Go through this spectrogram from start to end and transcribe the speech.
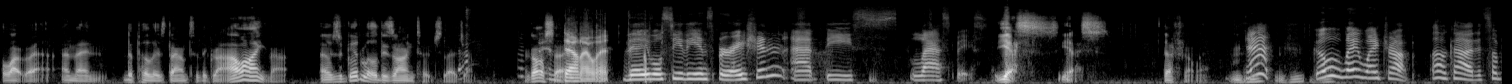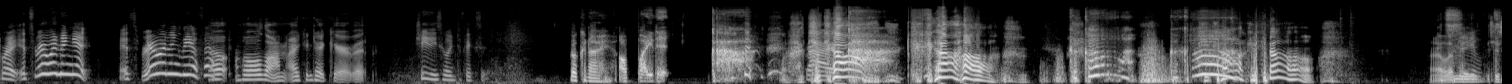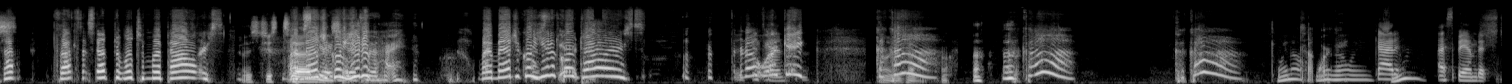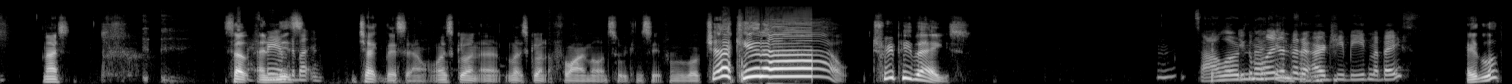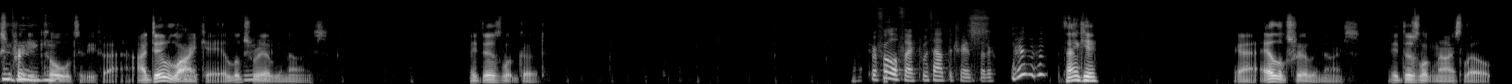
like that, and then the pillars down to the ground. I like that. It was a good little design touch there, Jen. I gotta say. Down I went. They will see the inspiration at the s- last base. Yes, yes, definitely. Mhm, Yeah. mhm. Go away, white drop. Oh god, it's so bright. It's ruining it. It's ruining the effect. Oh, hold on, I can take care of it. Cheaty's going to fix it. So can I. I'll bite it. Gah, Caca! Caca! gah, gah, gah. Caca! Caca! Now, let me just That, that's susceptible to my powers. let's just My uh, magical this. uni- Hi. My magical unicorn powers. They're not working. You Caca. can't. Caca. Caca. Can we not? It's not why that working. Got it. Hmm, I spammed it. Nice. So, I and spammed the this, button. check this out. Let's go into let's go into fly mode so we can see it from above. Check it out, Trippy base. Hmm. It's all loading You complaining that for it. RGB'd my base? It looks pretty cool, to be fair. I do like it. It looks hmm. really nice. It does look good. For full effect without the transmitter. Thank you. Yeah, it looks really nice. It does look nice, little.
